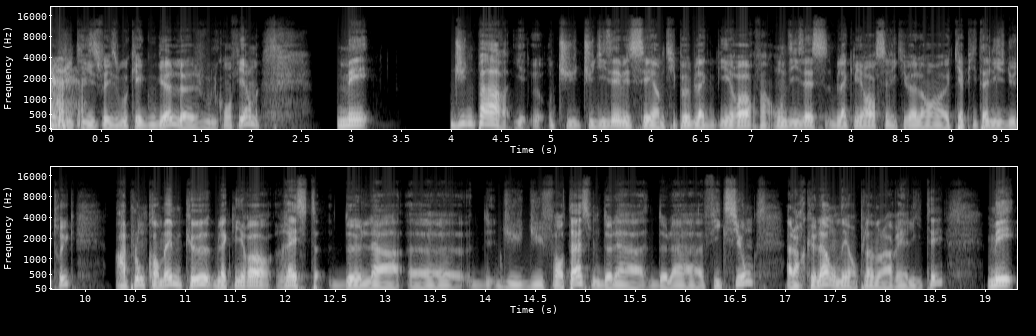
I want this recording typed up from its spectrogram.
J'utilise Facebook et Google, je vous le confirme. Mais d'une part, tu, tu disais c'est un petit peu Black Mirror. Enfin, on disait Black Mirror, c'est l'équivalent euh, capitaliste du truc. Rappelons quand même que Black Mirror reste de la, euh, du, fantasme, de la, de la fiction, alors que là, on est en plein dans la réalité. Mais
